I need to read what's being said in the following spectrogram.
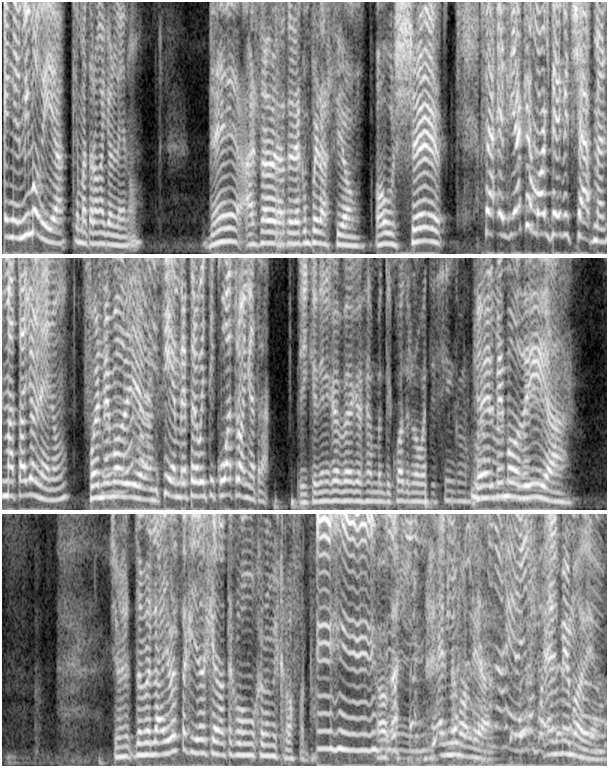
en el mismo día que mataron a John Lennon. De, a esa la teoría de conspiración. Oh, shit. O sea, el día que Mark David Chapman mató a John Lennon. Fue el mismo 8 día. de diciembre, pero 24 años atrás. ¿Y qué tiene que ver que sean 24 y no 25? Que es el mismo día. Yo, de verdad, hay veces que yo quédate con, con el micrófono. Ok. El mismo día. El mismo día.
